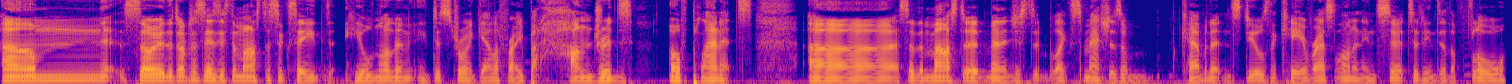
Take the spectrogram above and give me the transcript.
Um, so the doctor says if the Master succeeds, he'll not only destroy Gallifrey but hundreds of planets. Uh, so the Master manages to like smashes a cabinet and steals the key of Rassilon and inserts it into the floor.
